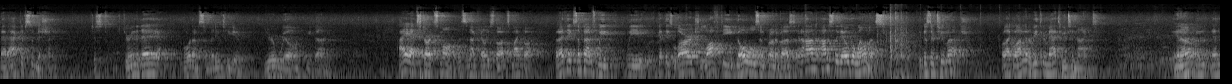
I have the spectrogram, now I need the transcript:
That act of submission. Just during the day, Lord, I'm submitting to you. Your will be done. I add start small. This is not Kelly's thought, it's my thought. But I think sometimes we, we get these large, lofty goals in front of us, and honestly, they overwhelm us because they're too much. We're like, well, I'm going to read through Matthew tonight. You know, and, and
